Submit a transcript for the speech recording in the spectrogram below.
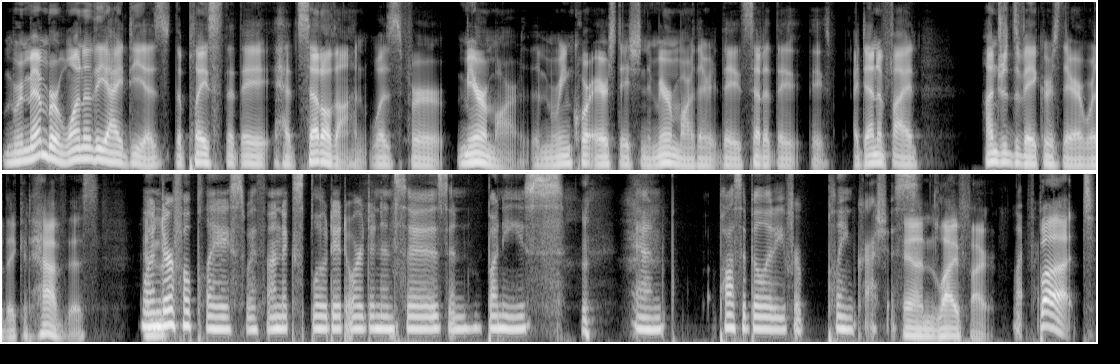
Remember, one of the ideas, the place that they had settled on was for Miramar, the Marine Corps Air Station in Miramar. They they said it. They they identified hundreds of acres there where they could have this. Wonderful place with unexploded ordinances and bunnies and possibility for plane crashes. and live fire. Light fire. But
